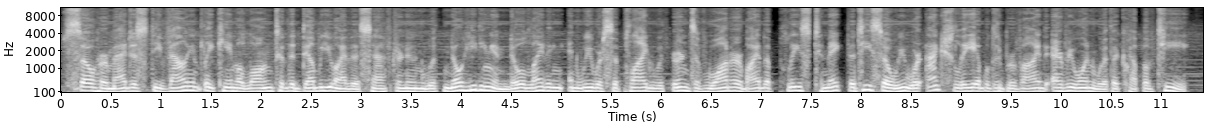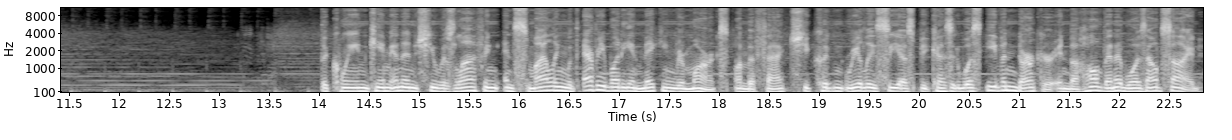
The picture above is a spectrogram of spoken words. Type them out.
So Her Majesty valiantly came along to the WI this afternoon with no heating and no lighting and we were supplied with urns of water by the police to make the tea so we were actually able to provide everyone with a cup of tea. The Queen came in and she was laughing and smiling with everybody and making remarks on the fact she couldn't really see us because it was even darker in the hall than it was outside.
